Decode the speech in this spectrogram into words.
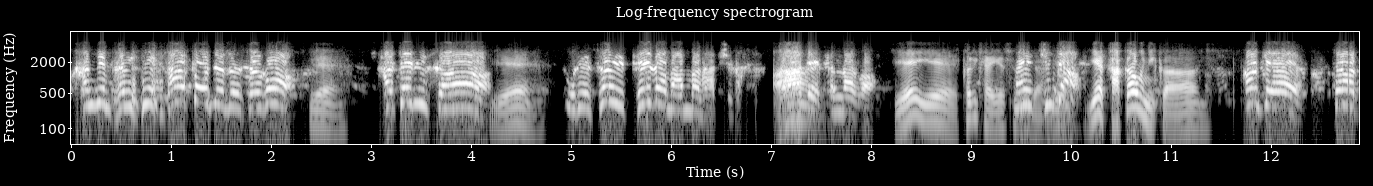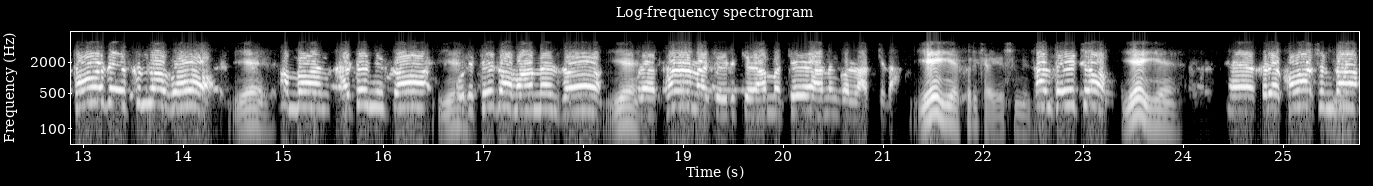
한진 병영에 사또저를 들고, 예, 할 테니까, 예, 우리 서희 대담 한번 합시다. 아. 어제 끝나고. 예, 예, 그렇게 하겠습니다. 아니, 진짜? 예, 예, 가까우니까. 그렇게 자 동아대 끝나고 예, 한번 갈 테니까 예. 우리 대담하면서 예. 우리 편안하게 이렇게 한번 대화하는 걸로 합시다. 예, 예, 그렇게 하겠습니다. 참 되겠죠? 예, 예. 예, 그래 고맙습니다.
